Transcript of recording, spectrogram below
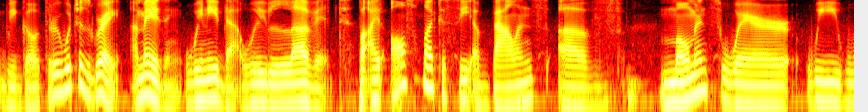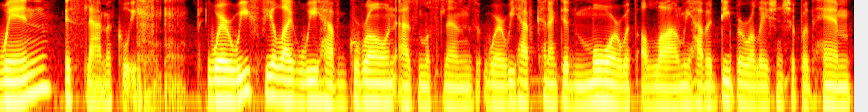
we go through, which is great, amazing. We need that. We love it. But I'd also like to see a balance of moments where we win Islamically. where we feel like we have grown as Muslims, where we have connected more with Allah and we have a deeper relationship with Him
